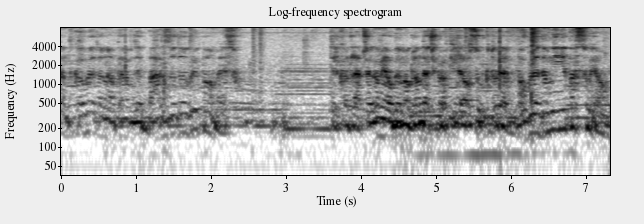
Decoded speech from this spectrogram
randkowe to naprawdę bardzo dobry pomysł. Tylko dlaczego miałbym oglądać profile osób, które w ogóle do mnie nie pasują?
